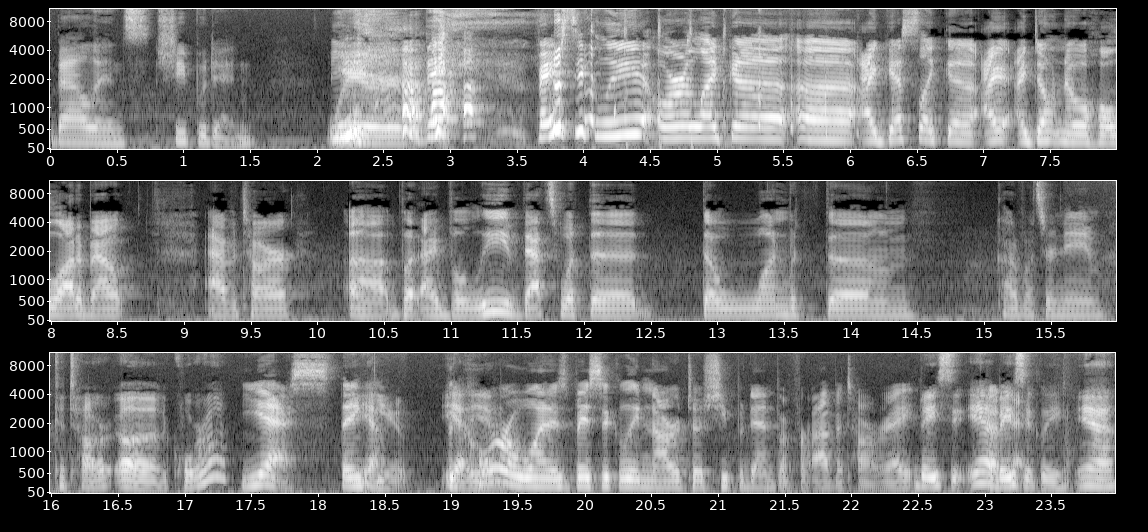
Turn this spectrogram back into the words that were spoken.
balance Shippuden, where they, basically or like a uh i guess like a i i don't know a whole lot about avatar uh but i believe that's what the the one with the um, god what's her name Katar uh Korra. yes thank Yeah. you the Yeah, yeah. Korra one is basically naruto shippuden but for avatar right Basic, yeah, Okay. basically, yeah.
